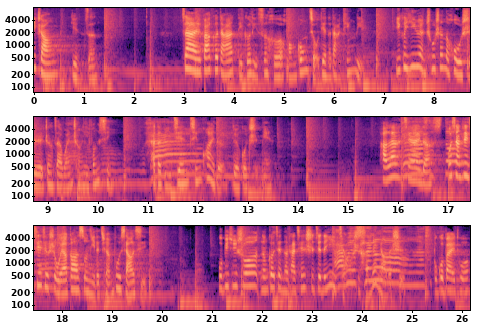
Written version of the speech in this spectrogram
一章引子，在巴格达底格里斯河皇宫酒店的大厅里，一个医院出身的护士正在完成一封信，她的笔尖轻快地掠过纸面。好了，亲爱的，我想这些就是我要告诉你的全部消息。我必须说，能够见到他牵世界的一角是很美妙的事。不过拜托，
